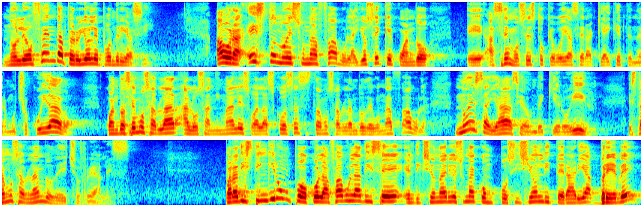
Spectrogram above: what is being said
no le ofenda, pero yo le pondría así. Ahora, esto no es una fábula. Yo sé que cuando eh, hacemos esto que voy a hacer aquí hay que tener mucho cuidado. Cuando hacemos hablar a los animales o a las cosas, estamos hablando de una fábula. No es allá hacia donde quiero ir. Estamos hablando de hechos reales. Para distinguir un poco, la fábula, dice el diccionario, es una composición literaria breve,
